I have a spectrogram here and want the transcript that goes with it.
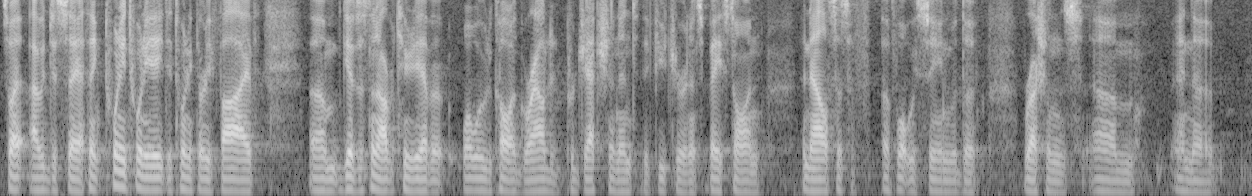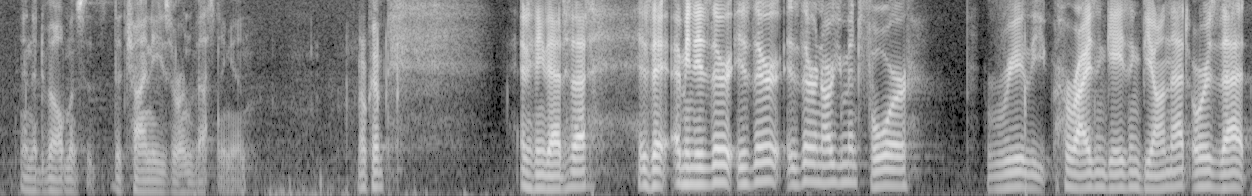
So I, I, would just say I think 2028 to 2035 um, gives us an opportunity to have a, what we would call a grounded projection into the future, and it's based on analysis of, of what we've seen with the Russians um, and the and the developments that the Chinese are investing in. Okay. Anything to add to that? Is there? I mean, is there is there is there an argument for really horizon gazing beyond that? Or is that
